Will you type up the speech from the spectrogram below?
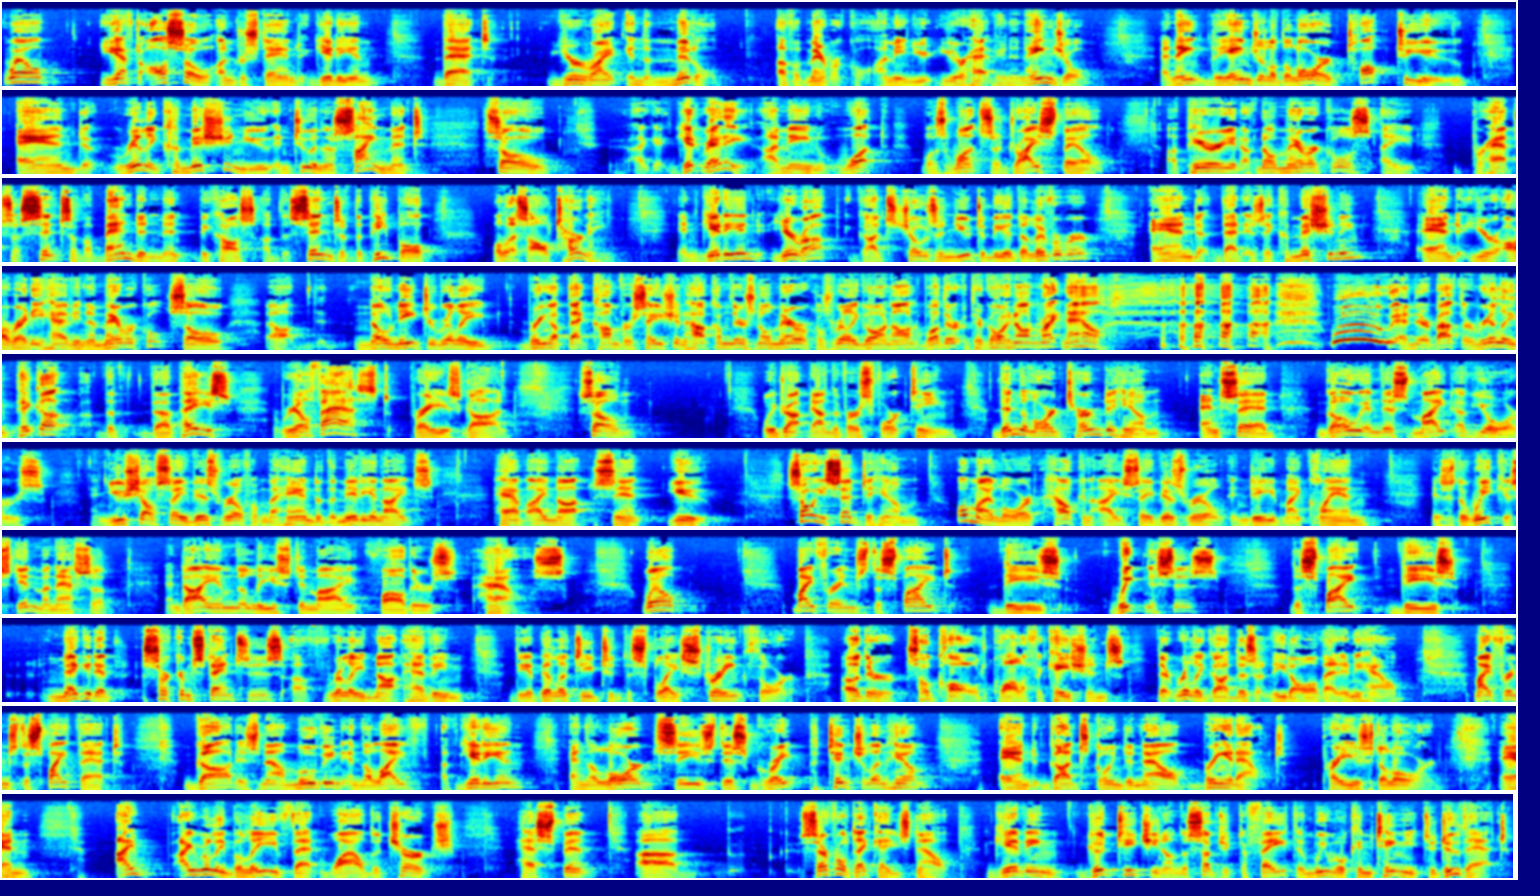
Well, you have to also understand, Gideon, that you're right in the middle of a miracle. I mean, you're having an angel, an, the angel of the Lord, talk to you and really commission you into an assignment so get ready. I mean, what was once a dry spell, a period of no miracles, a perhaps a sense of abandonment because of the sins of the people, well, it's all turning. And Gideon, you're up. God's chosen you to be a deliverer, and that is a commissioning, and you're already having a miracle. So, uh, no need to really bring up that conversation. How come there's no miracles really going on? Well, they're, they're going on right now. Woo! And they're about to really pick up the, the pace real fast. Praise God. So, we drop down to verse 14. Then the Lord turned to him and said, Go in this might of yours and you shall save Israel from the hand of the Midianites. Have I not sent you? So he said to him, O my Lord, how can I save Israel? Indeed, my clan is the weakest in Manasseh, and I am the least in my father's house. Well, my friends, despite these weaknesses, despite these negative circumstances of really not having the ability to display strength or other so called qualifications that really God doesn't need all of that anyhow. My friends, despite that, God is now moving in the life of Gideon, and the Lord sees this great potential in him, and God's going to now bring it out. Praise the Lord. And I, I really believe that while the church has spent uh, several decades now giving good teaching on the subject of faith, and we will continue to do that.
